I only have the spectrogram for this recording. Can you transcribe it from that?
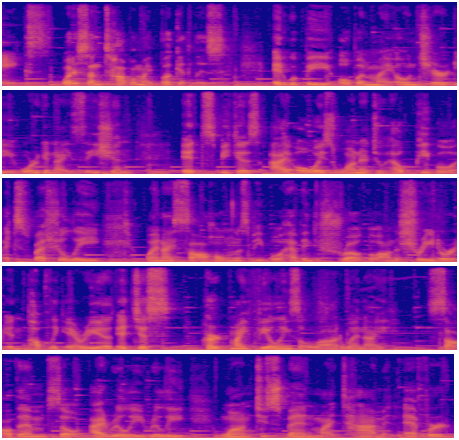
eggs. What is on top of my bucket list? It would be open my own charity organization. It's because I always wanted to help people, especially when I saw homeless people having to struggle on the street or in public areas. It just hurt my feelings a lot when I saw them so I really really want to spend my time and effort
